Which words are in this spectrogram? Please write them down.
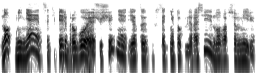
Но меняется теперь другое ощущение, и это, кстати, не только для России, но во всем мире.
